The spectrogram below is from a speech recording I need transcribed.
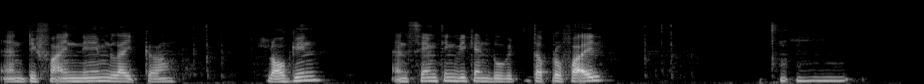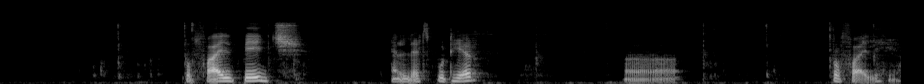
and define name like uh, login. And same thing we can do with the profile. Profile page. And let's put here uh, profile here.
